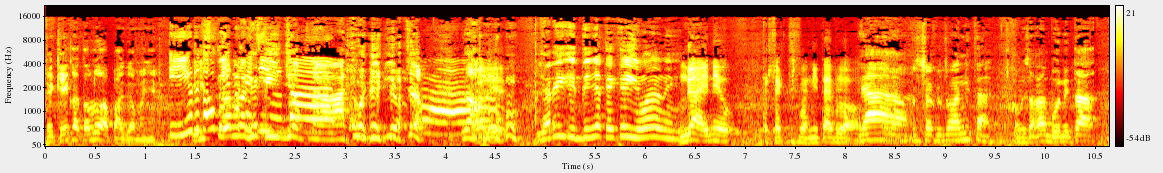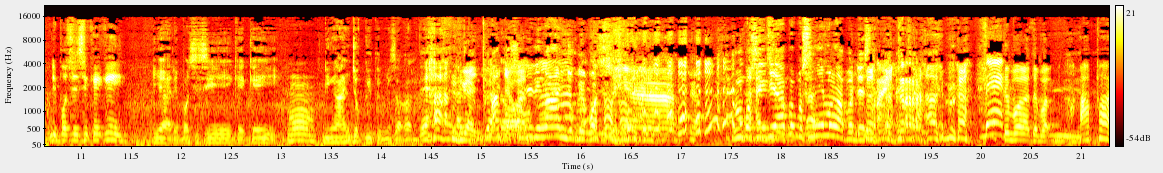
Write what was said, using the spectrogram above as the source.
Kayak kayak kata lu apa agamanya? Iya udah tahu dia pakai hijab jilbab. lah. Oh iya. Lah. Jadi intinya kayak kayak gimana nih? Enggak ini perspektif wanita bro. Ya, perspektif wanita Kalau misalkan Bonita di posisi keke. Iya di posisi KKI Hmm. Di nganjuk gitu misalkan Ya, Enggak, Kan dong. posisinya di nganjuk dia posisinya Emang posisi dia apa? Posisinya emang apa? Dia striker Back. Lah, coba. Apa?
